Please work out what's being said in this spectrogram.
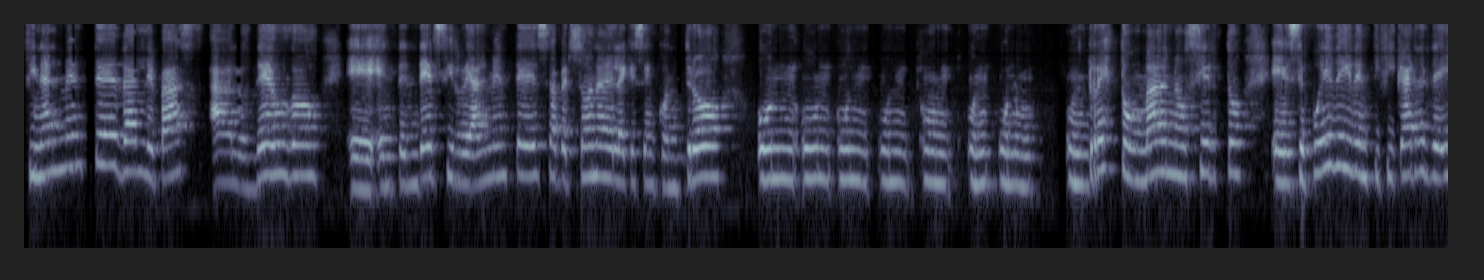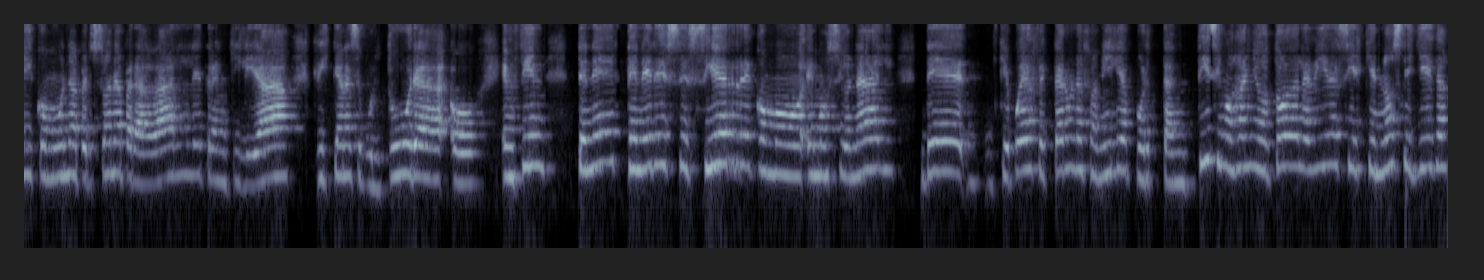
finalmente darle paz a los deudos, eh, entender si realmente esa persona de la que se encontró un, un, un, un resto humano, ¿cierto? Eh, se puede identificar desde ahí como una persona para darle tranquilidad, cristiana sepultura, o, en fin, tener, tener ese cierre como emocional de, que puede afectar a una familia por tantísimos años o toda la vida si es que no se llega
